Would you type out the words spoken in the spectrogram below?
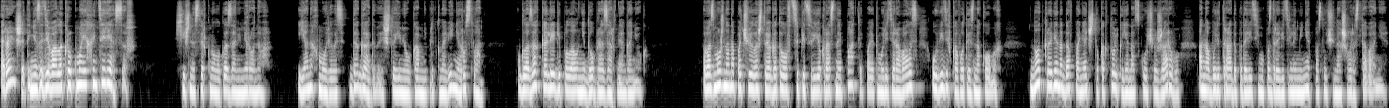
Раньше ты не задевала круг моих интересов», — хищно сверкнула глазами Миронова. Я нахмурилась, догадываясь, что имя у камня преткновения Руслан. В глазах коллеги пылал недобрый азартный огонек. Возможно, она почуяла, что я готова вцепиться в ее красные патлы, поэтому ретировалась, увидев кого-то из знакомых. но откровенно дав понять, что как только я наскучу Жарову, она будет рада подарить ему поздравительный минет по случаю нашего расставания.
